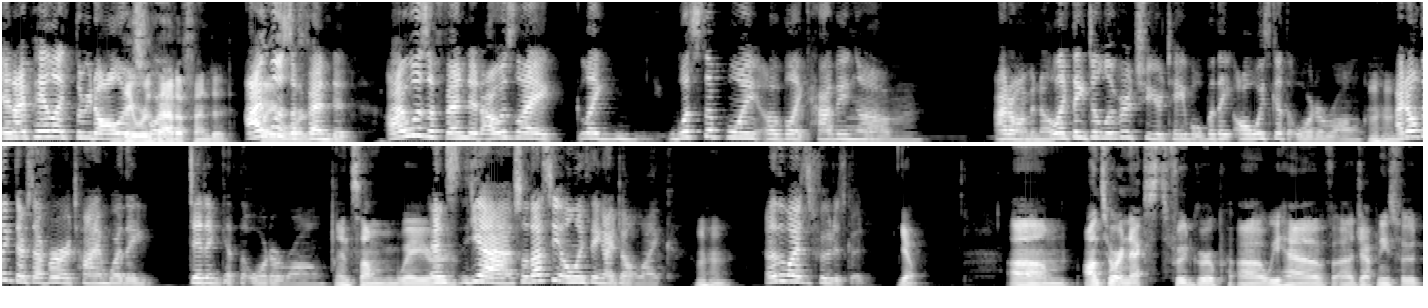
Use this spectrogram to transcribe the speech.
and I pay like three dollars. They were that it. offended. I was offended. I was offended. I was like, like, what's the point of like having um, I don't even know. Like they deliver it to your table, but they always get the order wrong. Mhm. I don't think there's ever a time where they didn't get the order wrong. in some way or. And yeah, so that's the only thing I don't like. Mhm. Otherwise, the food is good. Yep. Um, on to our next food group. Uh, we have uh, Japanese food,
